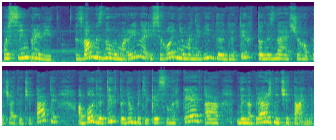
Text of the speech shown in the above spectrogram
Усім привіт! З вами знову Марина, і сьогодні у мене відео для тих, хто не знає, з чого почати читати, або для тих, хто любить якесь легке та ненапряжне читання.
